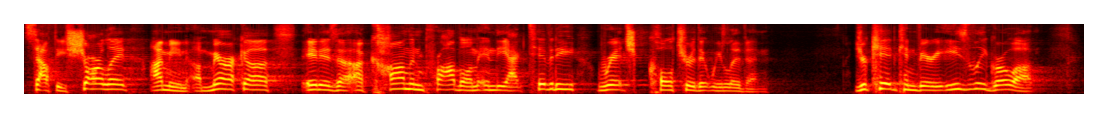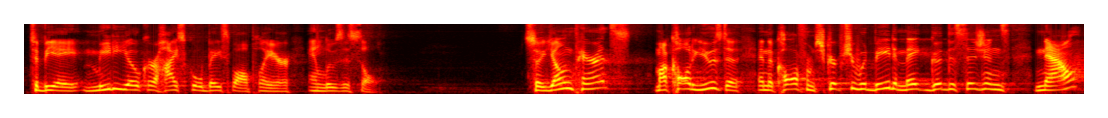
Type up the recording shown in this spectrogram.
Southeast Charlotte, I mean America. It is a, a common problem in the activity rich culture that we live in. Your kid can very easily grow up to be a mediocre high school baseball player and lose his soul. So, young parents, my call to you is to, and the call from Scripture would be to make good decisions now,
